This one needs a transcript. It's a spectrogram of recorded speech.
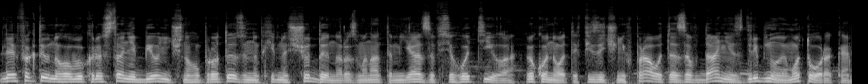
Для ефективного використання біонічного протезу необхідно щоденно розминати м'язи всього тіла, виконувати фізичні вправи та завдання з дрібної моторики.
